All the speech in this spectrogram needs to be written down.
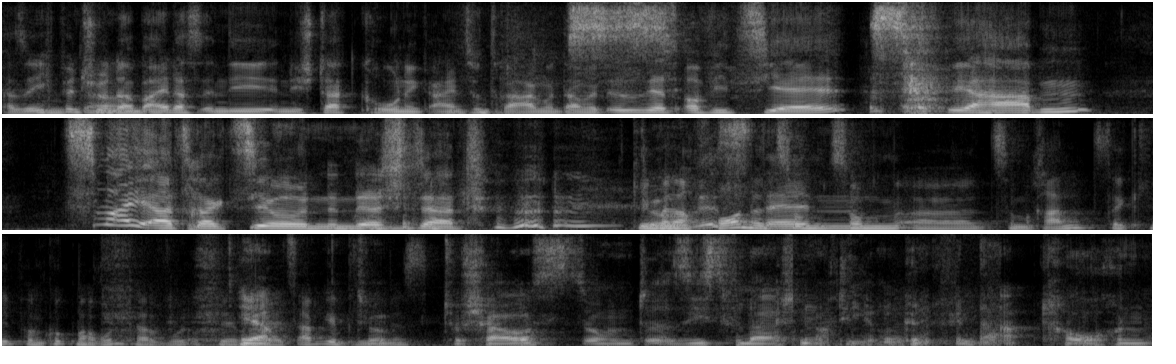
Also ich bin schon ähm, dabei, das in die, in die Stadtchronik einzutragen und damit ist es jetzt offiziell. Wir haben zwei Attraktionen in der Stadt. Geh mal nach vorne zum, zum, äh, zum Rand der Klippe und guck mal runter, wo, ob der Ja. jetzt abgeblieben Du, ist. du schaust und äh, siehst vielleicht noch die Rückenfinder abtauchen.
